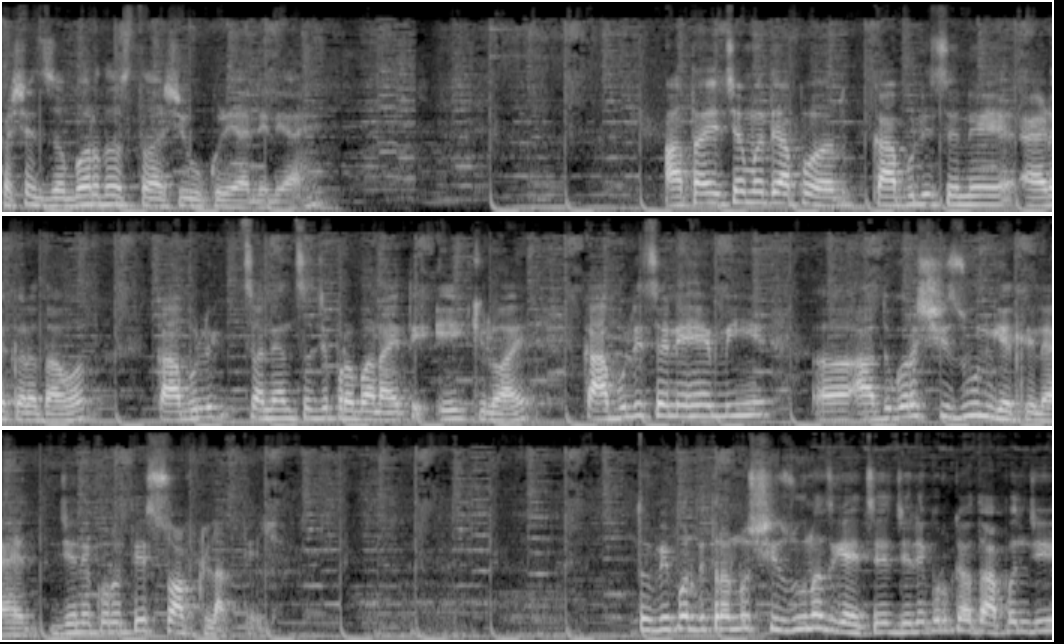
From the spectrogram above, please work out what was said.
कसे जबरदस्त अशी उकळी आलेली आहे. आता याच्यामध्ये आपण काबुली चणे ॲड करत आहोत. काबुली चण्यांचं जे प्रमाण आहे ते एक किलो आहे. काबुली चणे हे मी अगोदर शिजवून घेतलेले आहेत जेणेकरून ते सॉफ्ट लागतील. तुम्ही पण मित्रांनो शिजवूनच घ्यायचे जेणेकरून काय होतं आपण जी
